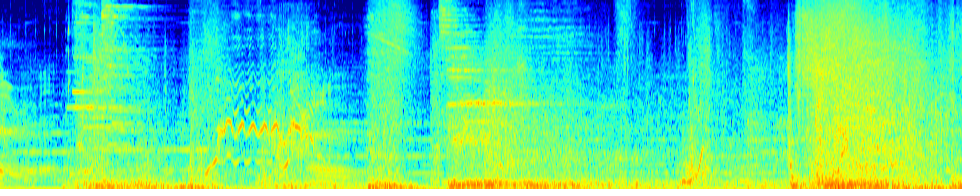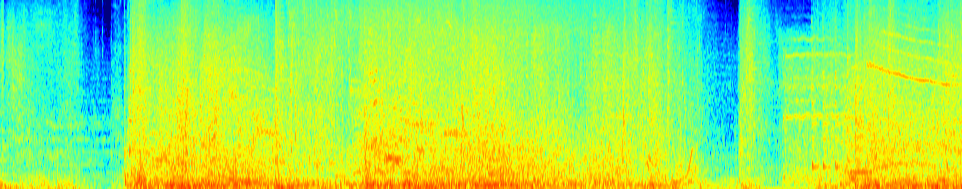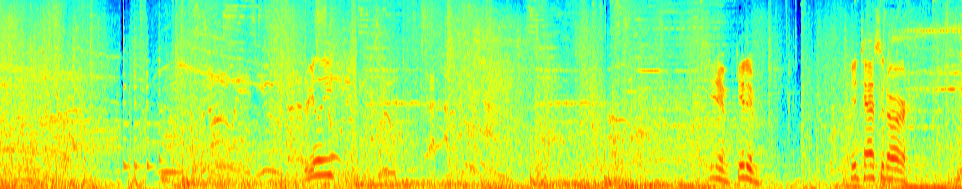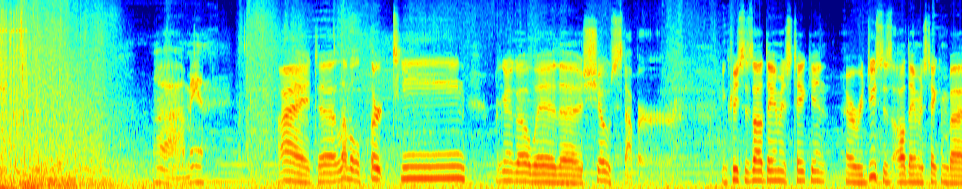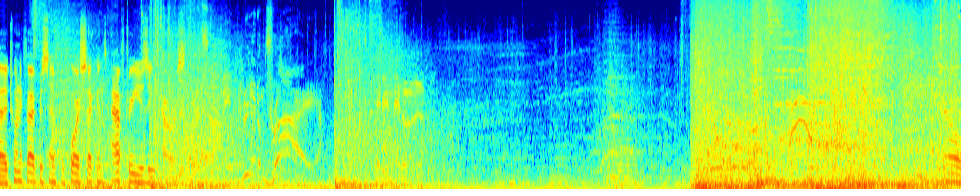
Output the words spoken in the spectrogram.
Get him, get Tassadar. Ah, man. Alright, uh, level 13. We're gonna go with uh, Showstopper. Increases all damage taken, or reduces all damage taken by 25% for 4 seconds after using Power Slap.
